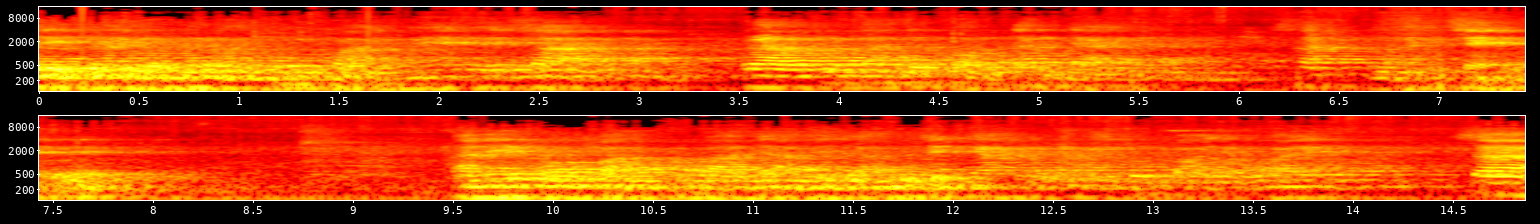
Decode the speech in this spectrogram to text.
จิตให้ลงให้หลังทุกฝ่ายไม่ให้ได้ทราบเราทุกท่านทุกคนตั้งใจสักหนึ่งเสร็จอันนี้ขอฝากาอาจารย์จิตวิญาตญาติโยมทั้งหลายทุกฝ่ายเอาไว้ สร้าง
